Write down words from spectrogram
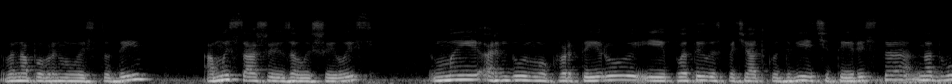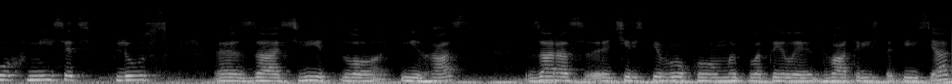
вона повернулась туди. А ми з Сашою залишились. Ми орендуємо квартиру і платили спочатку 2400 на двох в місяць, плюс е, за світло і газ. Зараз е, через півроку ми платили 2,350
